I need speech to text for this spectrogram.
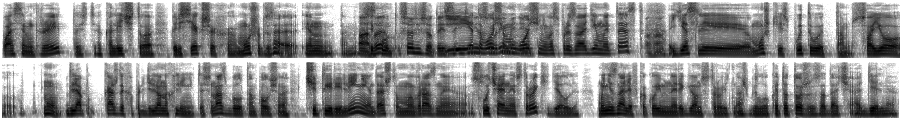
passing rate, то есть количество пересекших мушек за n там, А, секунд. все, все, все. То есть за И это, в общем, времени- очень воспроизводимый тест, Ага. если мушки испытывают там свое ну, для каждых определенных линий. То есть у нас было там получено четыре линии, да, что мы в разные случайные встройки делали. Мы не знали, в какой именно регион строить наш белок. Это тоже задача отдельная.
